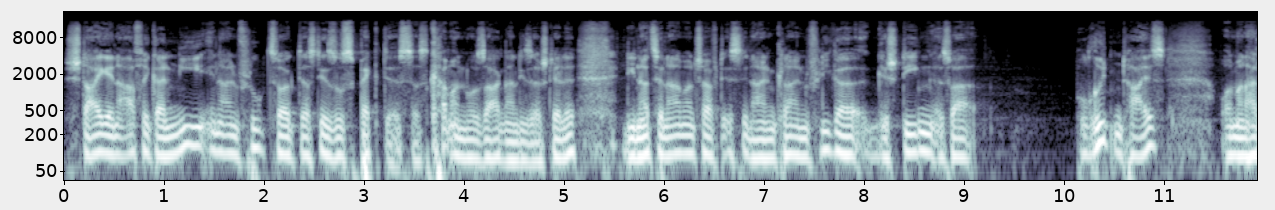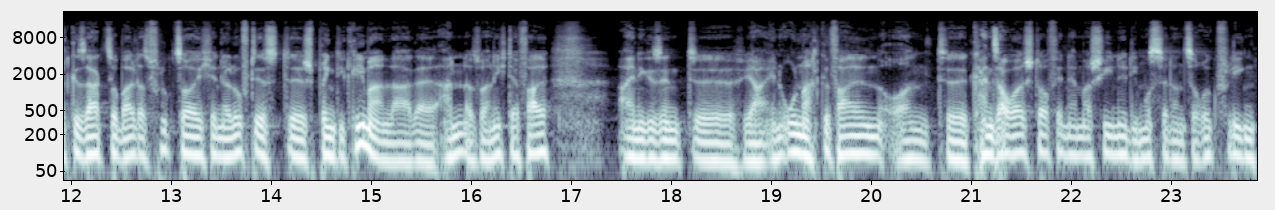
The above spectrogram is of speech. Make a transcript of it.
steige in Afrika nie in ein Flugzeug, das dir suspekt ist. Das kann man nur sagen an dieser Stelle. Die Nationalmannschaft ist in einen kleinen Flieger gestiegen. Es war brütend heiß und man hat gesagt, sobald das Flugzeug in der Luft ist, äh, springt die Klimaanlage an. Das war nicht der Fall. Einige sind äh, ja in Ohnmacht gefallen und äh, kein Sauerstoff in der Maschine, die musste dann zurückfliegen.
